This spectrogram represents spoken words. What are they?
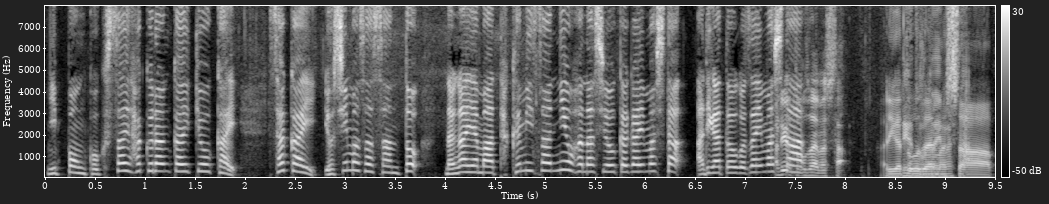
日本国際博覧会協会酒井義正さんと永山匠さんにお話を伺いました。ありがとうございました。ありがとうございました。ありがとうございました。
